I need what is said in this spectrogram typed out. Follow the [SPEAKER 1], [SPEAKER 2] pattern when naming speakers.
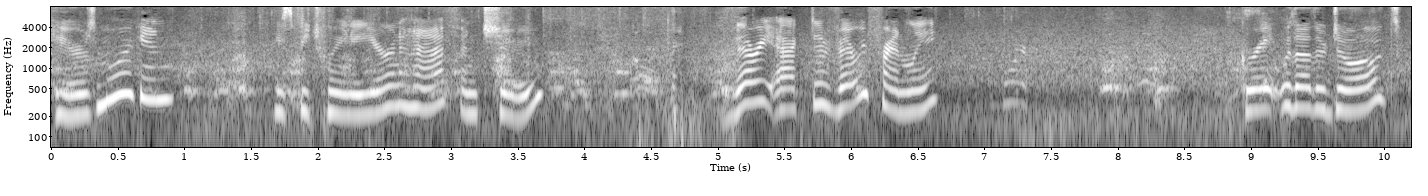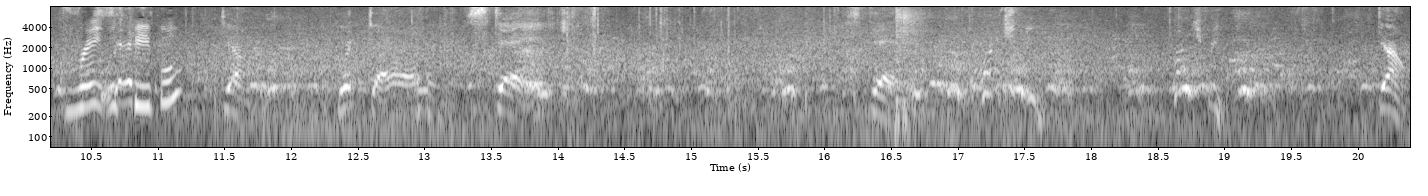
[SPEAKER 1] Here's Morgan. He's between a year and a half and two. Very active, very friendly. Great with other dogs, great with people.
[SPEAKER 2] Down. Good dog. Stay. Stay. Punch me. Punch me. Down.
